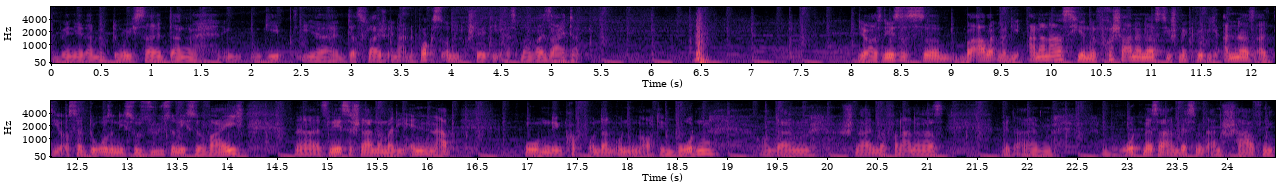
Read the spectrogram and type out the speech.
wenn ihr damit durch seid, dann gebt ihr das Fleisch in eine Box und stellt die erstmal beiseite. Ja, als nächstes äh, bearbeiten wir die Ananas. Hier eine frische Ananas, die schmeckt wirklich anders als die aus der Dose, nicht so süß und nicht so weich. Na, als nächstes schneiden wir mal die Enden ab, oben den Kopf und dann unten auch den Boden. Und dann schneiden wir von der Ananas mit einem Brotmesser, am besten mit einem scharfen,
